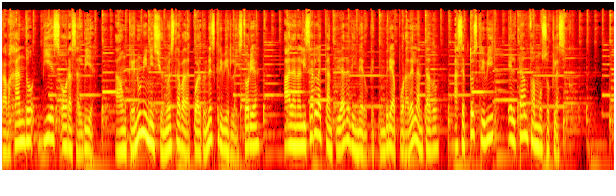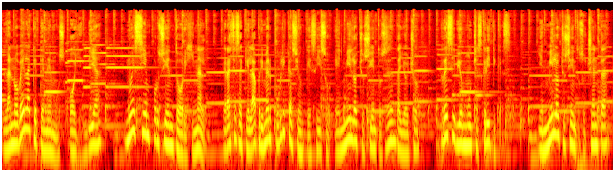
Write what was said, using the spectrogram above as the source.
trabajando 10 horas al día. Aunque en un inicio no estaba de acuerdo en escribir la historia, al analizar la cantidad de dinero que tendría por adelantado, aceptó escribir el tan famoso clásico. La novela que tenemos hoy en día no es 100% original, gracias a que la primera publicación que se hizo en 1868 recibió muchas críticas, y en 1880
